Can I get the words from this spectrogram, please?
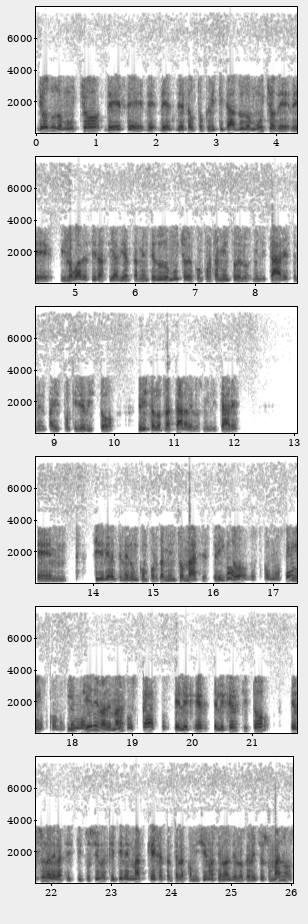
yo dudo mucho de ese de, de, esa autocrítica, dudo mucho de, de y lo voy a decir así abiertamente, dudo mucho del comportamiento de los militares en el país porque yo he visto he visto la otra cara de los militares eh, sí debieran tener un comportamiento más estricto. los conocemos, y, conocemos y tienen además esos casos. El, el ejército es una de las instituciones que tienen más quejas ante la Comisión Nacional de los Derechos Humanos.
